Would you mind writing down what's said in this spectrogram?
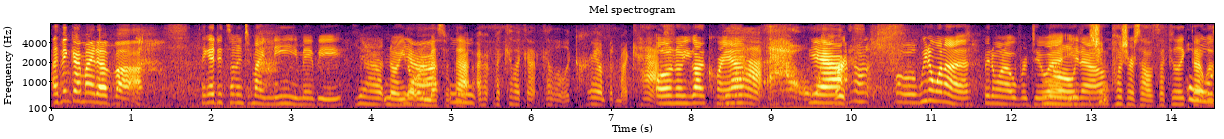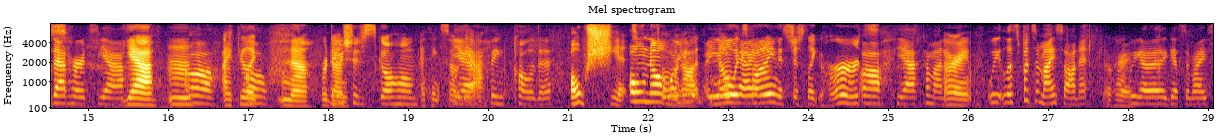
I think I might have. Uh, I think I did something to my knee, maybe. Yeah, no, you don't want to mess with that. I, I feel like I got a little cramp in my calf. Oh no, you got a cramp. Yeah, ow. Yeah. I don't, oh, we don't want to. We don't want to overdo no, it. You know. shouldn't push ourselves. I feel like that oh, that hurts. Yeah. Yeah. Mm, Oh, I feel like oh. nah, we're Maybe done. we should just go home. I think so. yeah, Yeah. I think call it a. Oh shit. Oh no! Oh my are you- god. you no, it's fine. It's just like hurts. Oh yeah, come on. All right. Wait, let's put some ice on it. Okay. We gotta get some ice.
